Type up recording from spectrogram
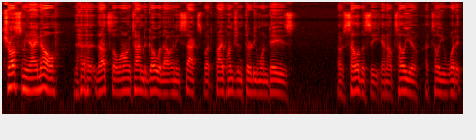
Trust me, I know that's a long time to go without any sex, but 531 days of celibacy, and I'll tell you, I'll tell you what it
